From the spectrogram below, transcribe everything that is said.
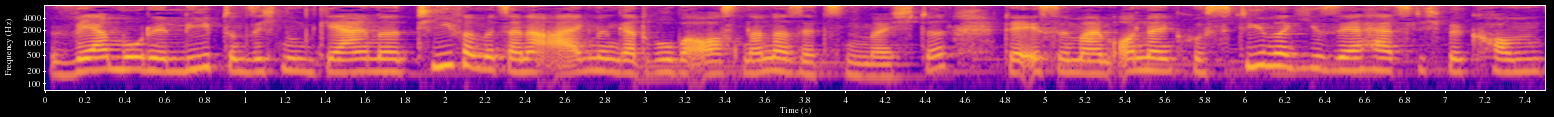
Wer Mode liebt und sich nun gerne tiefer mit seiner eigenen Garderobe auseinandersetzen möchte, der ist in meinem Online-Kurs Stilmagie sehr herzlich willkommen.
